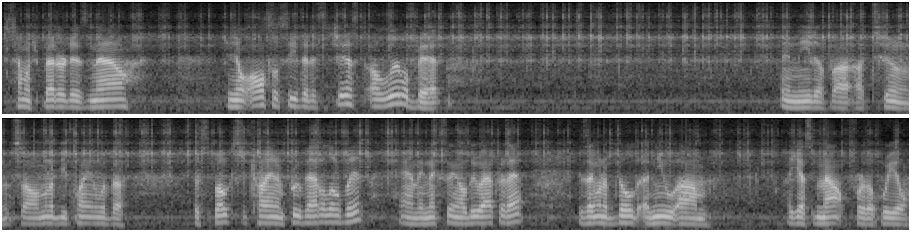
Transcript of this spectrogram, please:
just how much better it is now. And you'll also see that it's just a little bit in need of uh, a tune. So I'm going to be playing with the, the spokes to try and improve that a little bit. And the next thing I'll do after that is I'm going to build a new, um, I guess, mount for the wheel.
